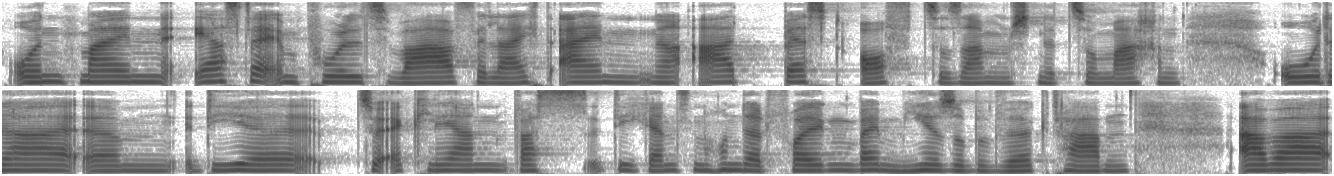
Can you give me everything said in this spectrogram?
Und mein erster Impuls war vielleicht eine Art Best-of-Zusammenschnitt zu machen oder ähm, dir zu erklären, was die ganzen 100 Folgen bei mir so bewirkt haben. Aber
